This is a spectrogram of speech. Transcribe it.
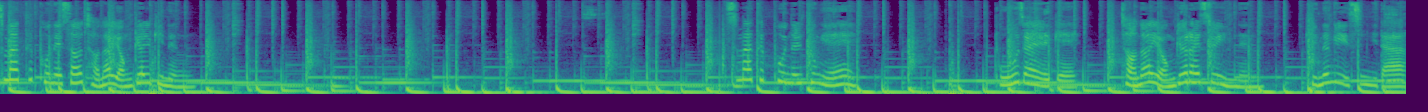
스마트폰에서 전화 연결 기능. 스마트폰을 통해 보호자에게 전화 연결할 수 있는 기능이 있습니다.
